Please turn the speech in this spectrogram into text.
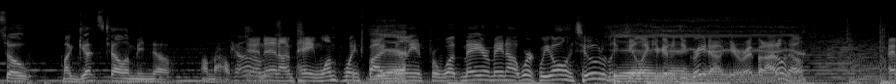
So my gut's telling me no, I'm out. And then I'm paying 1.5 million Yeah. for what may or may not work. We all intuitively feel like you're going to do great yeah, out here, right? But I don't yeah, know.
